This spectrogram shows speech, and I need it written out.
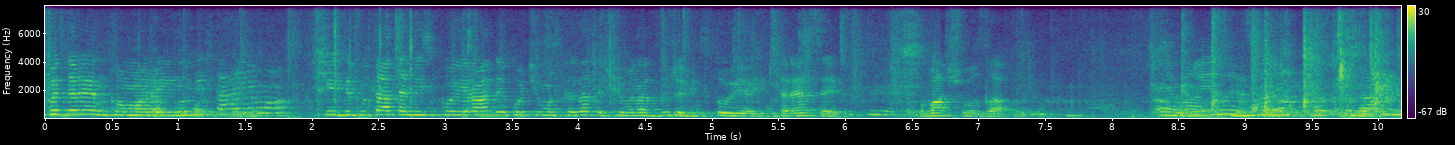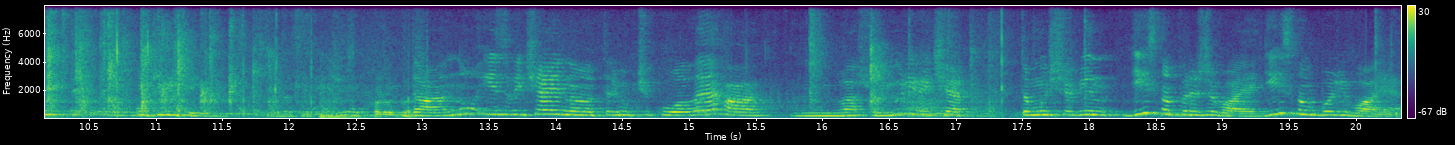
Федоренко Марину вітаємо. Ще депутата міської ради хочемо сказати, що вона дуже відстоює інтереси вашого закладу. І. Да, ну і звичайно Тригубчуку Олега, вашого Юрійовича, тому що він дійсно переживає, дійсно вболіває.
